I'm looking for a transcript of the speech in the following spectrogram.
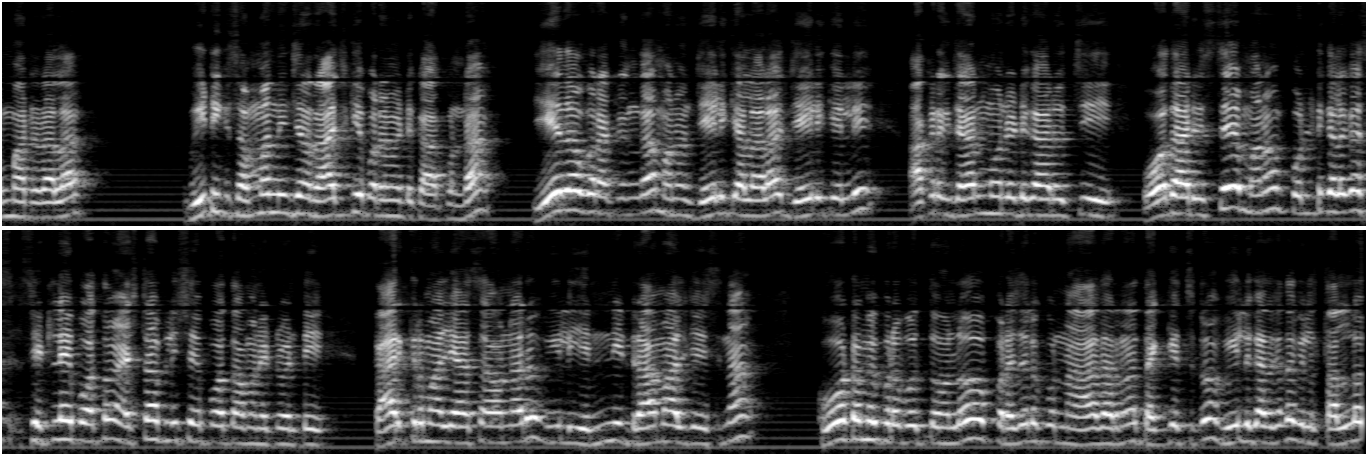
ఏం మాట్లాడాలా? వీటికి సంబంధించిన రాజకీయ రాజకీయపరమైనవి కాకుండా ఏదో ఒక రకంగా మనం జైలుకి వెళ్ళాలా జైలుకి వెళ్ళి అక్కడికి జగన్మోహన్ రెడ్డి గారు వచ్చి ఓదారిస్తే మనం పొలిటికల్గా సెటిల్ అయిపోతాం ఎస్టాబ్లిష్ అయిపోతాం అనేటువంటి కార్యక్రమాలు చేస్తా ఉన్నారు. వీళ్ళు ఎన్ని డ్రామాలు చేసినా కూటమి ప్రభుత్వంలో ప్రజలకున్న ఆదరణ తగ్గించడం వీళ్ళు కాదు కదా వీళ్ళ తల్లో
